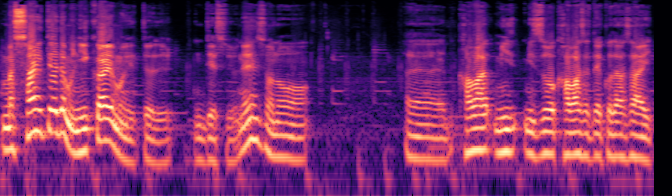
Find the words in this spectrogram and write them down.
まあ、最低でも2回も言ってるんですよね。その、えー、かわ水を買わせてくださいっ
